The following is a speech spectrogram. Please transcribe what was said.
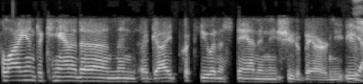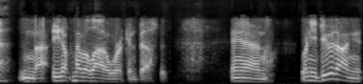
fly into Canada and then a guide puts you in a stand and you shoot a bear and you you, yeah. not, you don't have a lot of work invested. And when you do it on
